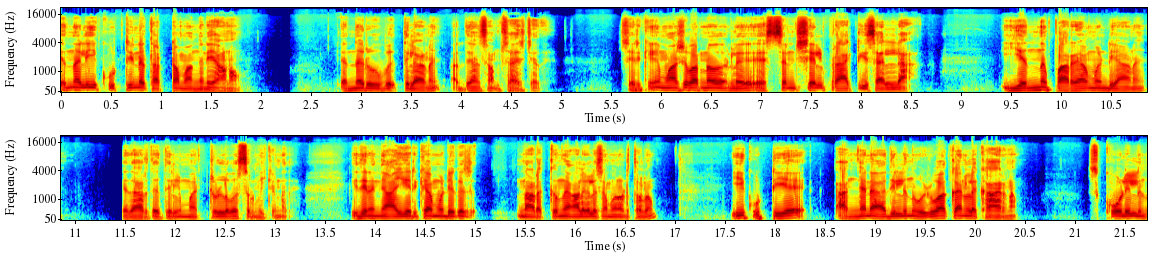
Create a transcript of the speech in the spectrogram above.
എന്നാൽ ഈ കുട്ടീന്റെ തട്ടം അങ്ങനെയാണോ എന്ന രൂപത്തിലാണ് അദ്ദേഹം സംസാരിച്ചത്. ശരിക്കും മാഷ് പറഞ്ഞ പോലെ എസെൻഷ്യൽ പ്രാക്ടീസ് അല്ല എന്ന് പറയാൻ വേണ്ടിയാണ് യഥാർത്ഥത്തിൽ മറ്റുള്ളവർ ശ്രമിക്കുന്നത്. ഇതിനെ ന്യായീകരിക്കാൻ വേണ്ടിയൊക്കെ നടക്കുന്ന ആളുകളെ സംബന്ധിച്ചിടത്തോളം ഈ കുട്ടിയെ അങ്ങനെ അതിൽ നിന്ന് ഒഴിവാക്കാനുള്ള കാരണം സ്കൂളിൽ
